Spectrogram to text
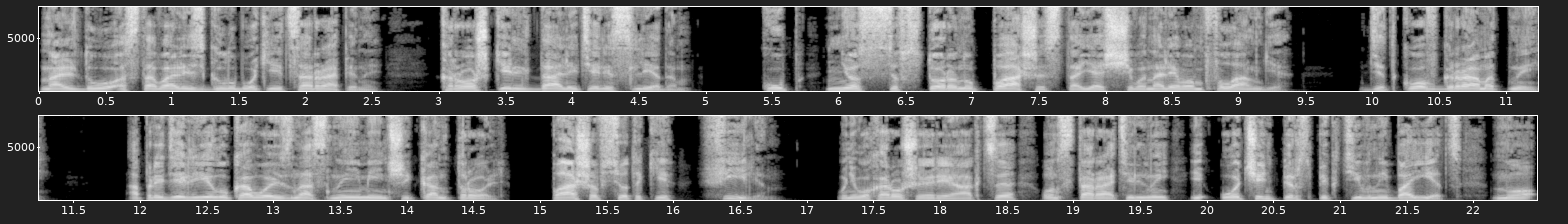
На льду оставались глубокие царапины. Крошки льда летели следом. Куб несся в сторону Паши, стоящего на левом фланге. Дедков грамотный. Определил, у кого из нас наименьший контроль. Паша все-таки филин. У него хорошая реакция, он старательный и очень перспективный боец, но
